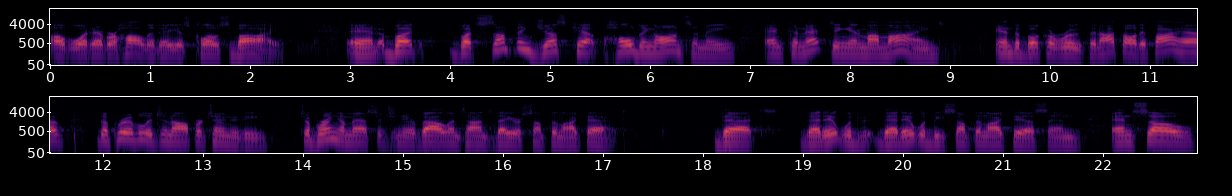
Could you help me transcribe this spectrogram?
of whatever holiday is close by. And but but something just kept holding on to me and connecting in my mind in the book of Ruth. And I thought if I have the privilege and opportunity to bring a message near Valentine's Day or something like that, that that it would that it would be something like this. And and so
